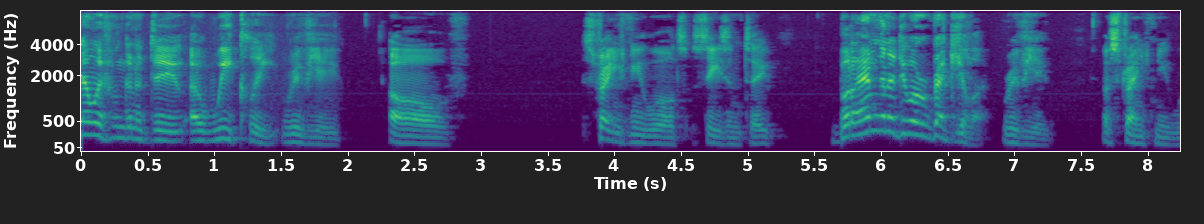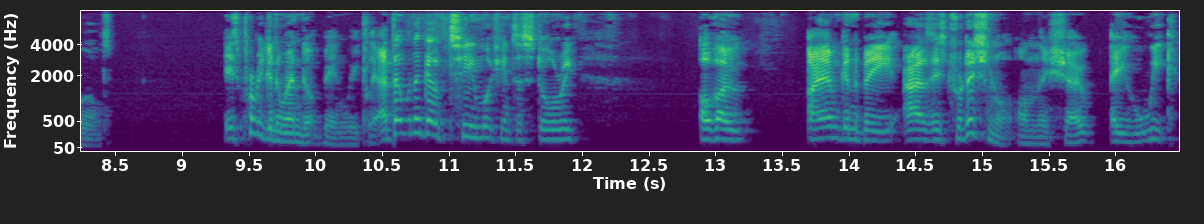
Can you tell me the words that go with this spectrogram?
Know if I'm going to do a weekly review of Strange New Worlds season two, but I am going to do a regular review of Strange New Worlds. It's probably going to end up being weekly. I don't want to go too much into story, although I am going to be, as is traditional on this show, a week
